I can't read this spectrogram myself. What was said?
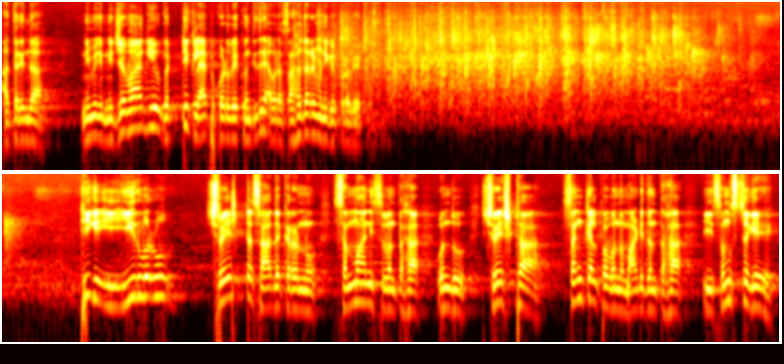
ಆದ್ದರಿಂದ ನಿಮಗೆ ನಿಜವಾಗಿಯೂ ಗಟ್ಟಿ ಕ್ಲ್ಯಾಪ್ ಕೊಡಬೇಕು ಅಂತಿದ್ರೆ ಅವರ ಸಹಧರ್ಮಿಣಿಗೆ ಕೊಡಬೇಕು. ಹೀಗೆ ಈ ಈರುವರು ಶ್ರೇಷ್ಠ ಸಾಧಕರನ್ನು ಸನ್ಮಾನಿಸುವಂತಹ ಒಂದು ಶ್ರೇಷ್ಠ ಸಂಕಲ್ಪವನ್ನು ಮಾಡಿದಂತಹ ಈ ಸಂಸ್ಥೆಗೆ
